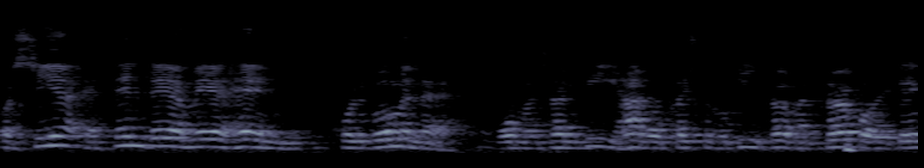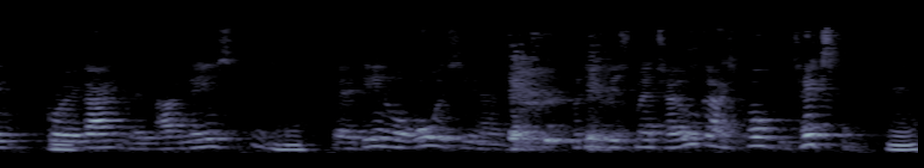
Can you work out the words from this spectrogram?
og siger, at den der med at have en prolibomena, hvor man sådan lige har noget kristologi, før man tør gå i gang, gå i gang med paranese, Mm. øh, det er noget råd, siger han. Fordi hvis man tager udgangspunkt i teksten, Mm.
